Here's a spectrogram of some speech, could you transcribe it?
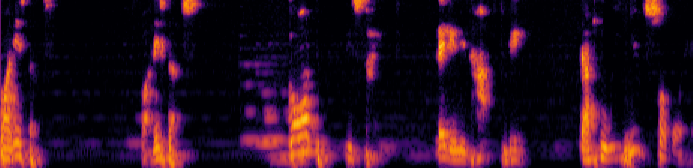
For an instance, for an instance, God decided that in his heart today that he will heal someone.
